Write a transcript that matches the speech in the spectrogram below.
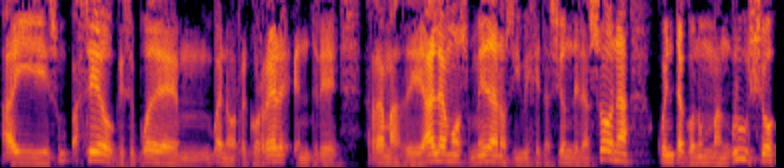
Hay, es un paseo que se puede, mm, bueno, recorrer entre ramas de álamos, médanos y vegetación de la zona. Cuenta con un mangrullo,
